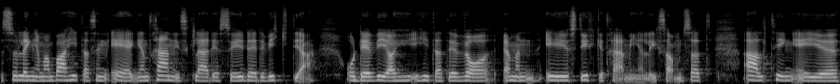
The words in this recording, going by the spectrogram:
så länge man bara hittar sin egen träningsglädje så är ju det det viktiga. Och det vi har hittat är, vår, ja, men, är ju styrketräningen liksom. Så att allting är ju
